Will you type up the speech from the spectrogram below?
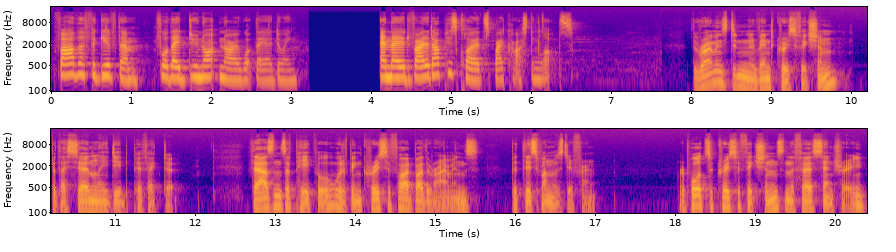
Father, forgive them, for they do not know what they are doing. And they divided up his clothes by casting lots. The Romans didn't invent crucifixion, but they certainly did perfect it. Thousands of people would have been crucified by the Romans, but this one was different. Reports of crucifixions in the first century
